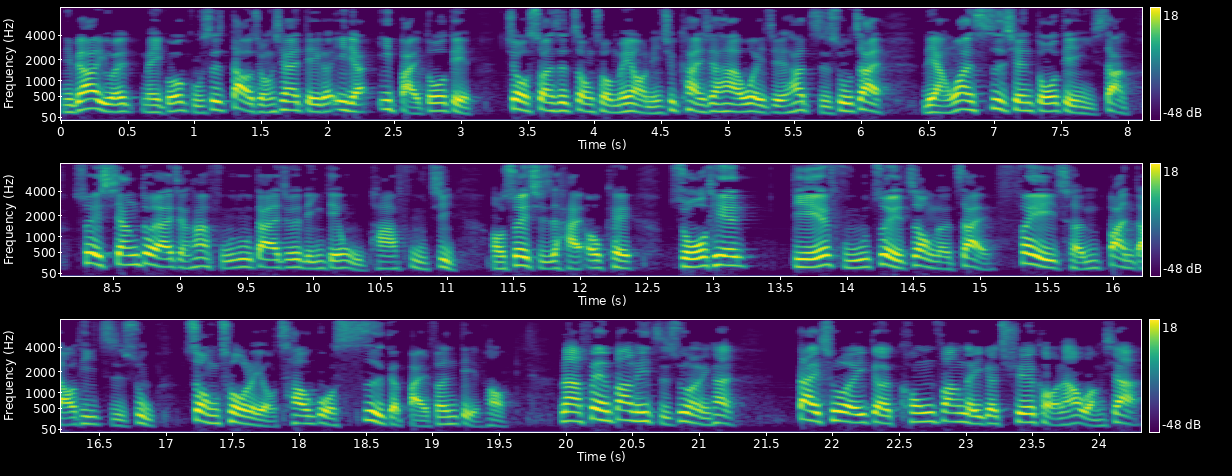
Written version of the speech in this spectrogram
你不要以为美国股市道琼现在跌个一两一百多点就算是重挫，没有，你去看一下它的位阶，它指数在两万四千多点以上，所以相对来讲它的幅度大概就是零点五趴附近，哦，所以其实还 OK。昨天跌幅最重的在费城半导体指数重挫了有超过四个百分点，哈。那费城半导体指数呢？你看带出了一个空方的一个缺口，然后往下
